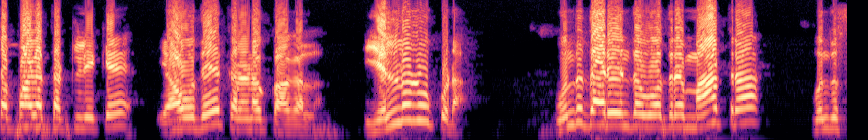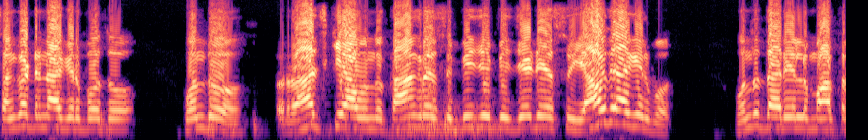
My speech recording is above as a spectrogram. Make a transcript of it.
ಚಪ್ಪಾಳೆ ತಟ್ಟಲಿಕ್ಕೆ ಯಾವುದೇ ಕಾರಣಕ್ಕೂ ಆಗಲ್ಲ. ಎಲ್ಲರೂ ಕೂಡ ಒಂದು ದಾರಿಯಿಂದ ಹೋದ್ರೆ ಮಾತ್ರ ಒಂದು ಸಂಘಟನೆ ಆಗಿರ್ಬೋದು ಒಂದು ರಾಜಕೀಯ, ಒಂದು ಕಾಂಗ್ರೆಸ್, ಬಿಜೆಪಿ, ಜೆಡಿಎಸ್ ಯಾವುದೇ ಆಗಿರ್ಬೋದು, ಒಂದು ದಾರಿಯಲ್ಲಿ ಮಾತ್ರ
